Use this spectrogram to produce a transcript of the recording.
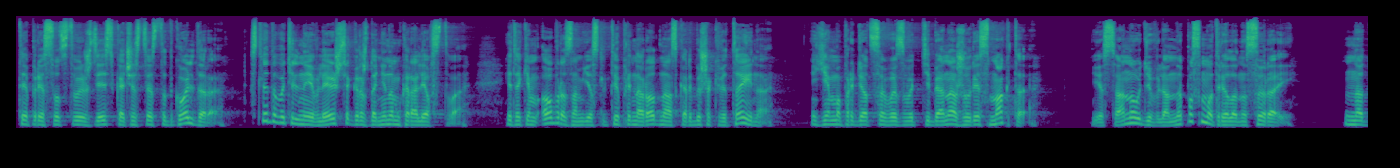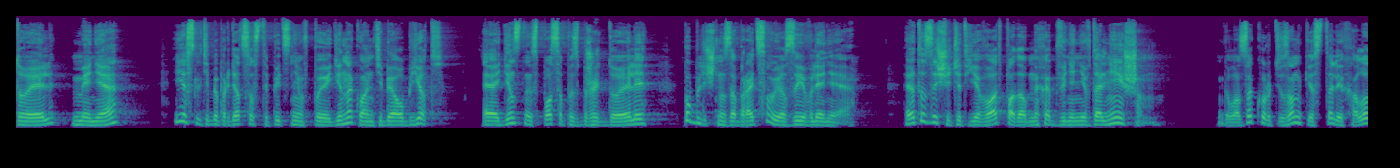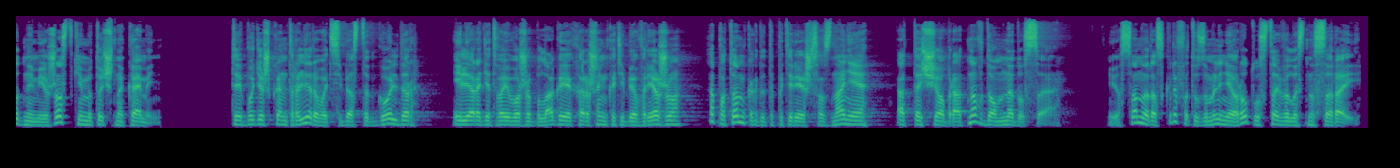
Ты присутствуешь здесь в качестве статгольдера, следовательно, являешься гражданином королевства. И таким образом, если ты принародно оскорбишь Аквитейна, ему придётся вызвать тебя на жюри с Макта». Исана удивлённо посмотрела на Сырай. «На дуэль? Меня? Если тебе придётся вступить с ним в поединок, он тебя убьёт. Единственный способ избежать дуэли – публично забрать своё заявление. Это защитит его от подобных обвинений в дальнейшем». Глаза куртизанки стали холодными и жёсткими точно камень. Ты будешь контролировать себя, Стэдгольдер, или ради твоего же блага я хорошенько тебе врежу, а потом, когда ты потеряешь сознание, оттащу обратно в дом Недуса». Исана, раскрыв от изумления рот, уставилась на сарай.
